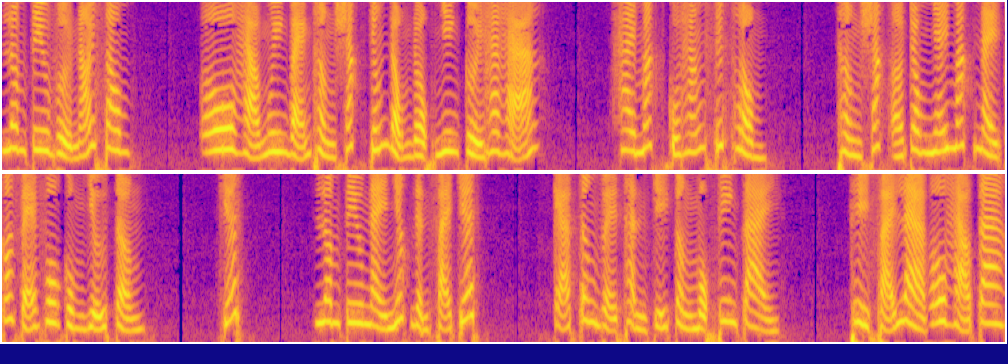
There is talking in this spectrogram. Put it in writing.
Lâm tiêu vừa nói xong. Ô hạo nguyên bản thần sắc chấn động đột nhiên cười ha hả. Hai mắt của hắn xích hồng. Thần sắc ở trong nháy mắt này có vẻ vô cùng dữ tợn. Chết! Lâm tiêu này nhất định phải chết. Cả tân vệ thành chỉ cần một thiên tài. Thì phải là ô hạo ta.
